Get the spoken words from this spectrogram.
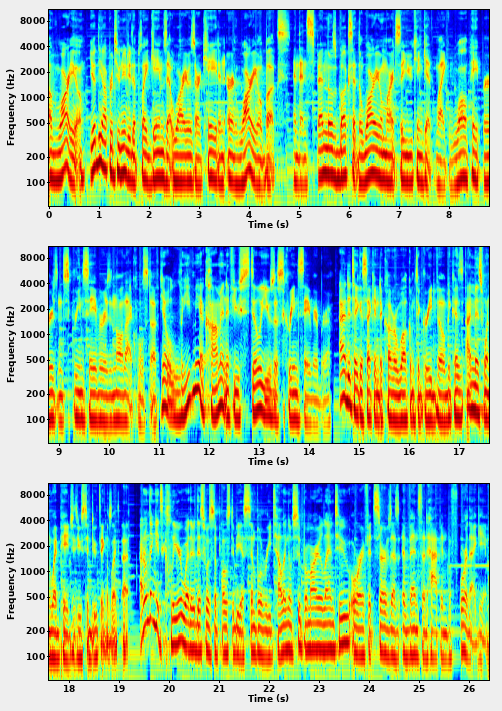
of Wario. You had the opportunity to play games at Wario's arcade and earn Wario bucks, and then spend those bucks at the Wario Mart so you can get like wallpapers and screensavers and all that cool stuff. Yo, leave me a comment if you still use a screensaver, bro. I had to take a second to cover Welcome to Greedville because I miss when web pages used to do things like that. I don't think it's clear whether this was supposed to be a simple retelling of Super Mario Land 2 or if it serves as events that happened before that game.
